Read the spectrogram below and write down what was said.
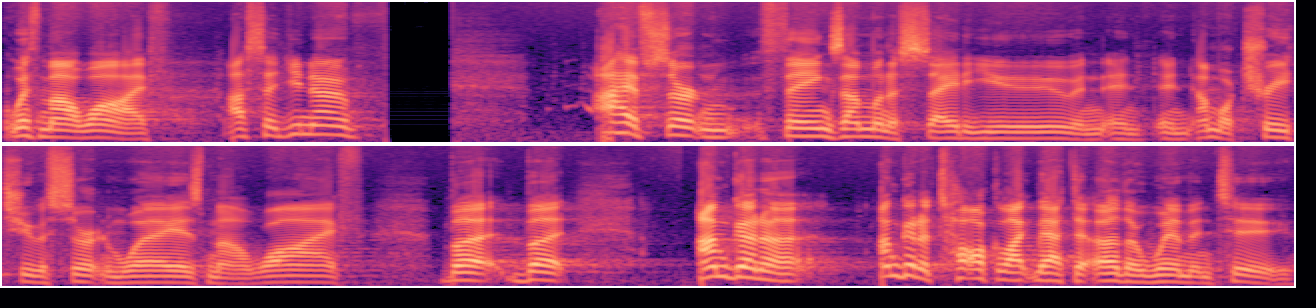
with my wife, I said, You know, I have certain things I'm going to say to you, and, and, and I'm going to treat you a certain way as my wife, but, but I'm going to I'm going to talk like that to other women too.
